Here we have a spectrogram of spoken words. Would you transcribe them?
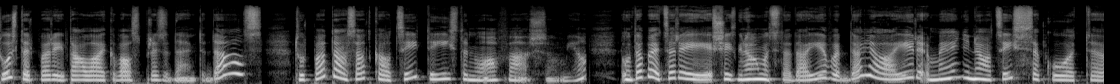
tostarp arī tā laika valsts prezidenta dēls. Turpat tās atkal citi īsteno apvērsumu. Jā. Un tāpēc arī šīs grāmatas tādā ievadu daļā ir mēģināts izsakot eh,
